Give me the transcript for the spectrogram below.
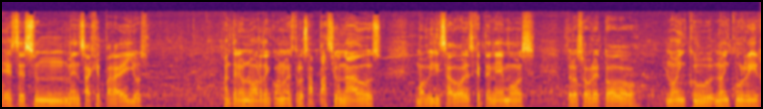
este es un mensaje para ellos, mantener un orden con nuestros apasionados movilizadores que tenemos, pero sobre todo no, no incurrir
